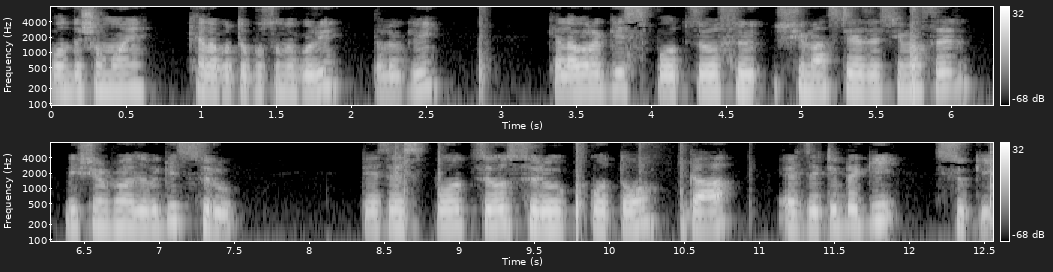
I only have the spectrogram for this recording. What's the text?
বন্ধের সময় খেলা করতে পছন্দ করি। তাহলে কি? খেলা বলে কি? স্পোর্টস ও সীমাস ঠিক আছে সীমাসের ডিকশনারি যাবে কি? শুরু। ঠিক আছে স্পোর্টস ও শুরু, কত, গা অ্যাডজেক্টিভটা কি? সুকি।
